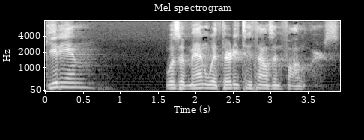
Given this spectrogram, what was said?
Gideon was a man with 32,000 followers.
